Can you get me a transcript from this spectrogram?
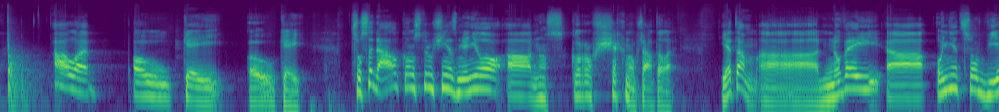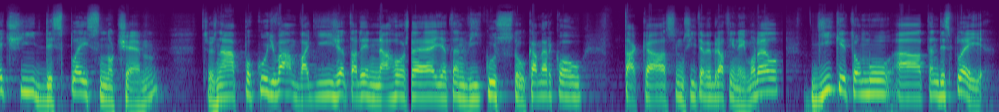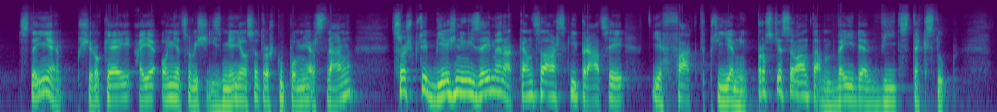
ale OK, OK. Co se dál konstrukčně změnilo? A no skoro všechno, přátelé. Je tam nový o něco větší display s nočem, což zná, pokud vám vadí, že tady nahoře je ten výkus s tou kamerkou, tak a, si musíte vybrat jiný model. Díky tomu ten display je stejně široký a je o něco vyšší. Změnil se trošku poměr stran, což při běžný, zejména kancelářské práci, je fakt příjemný. Prostě se vám tam vejde víc textu.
